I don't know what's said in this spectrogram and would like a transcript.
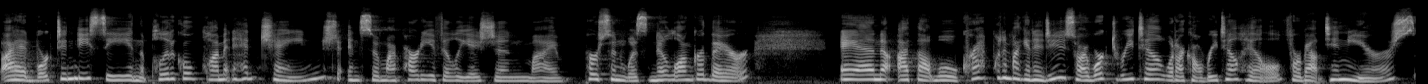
I had worked in DC and the political climate had changed. And so my party affiliation, my person was no longer there. And I thought, well, crap, what am I going to do? So I worked retail, what I call retail hell, for about 10 years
